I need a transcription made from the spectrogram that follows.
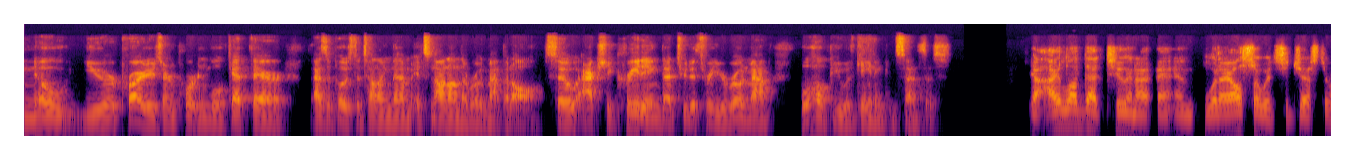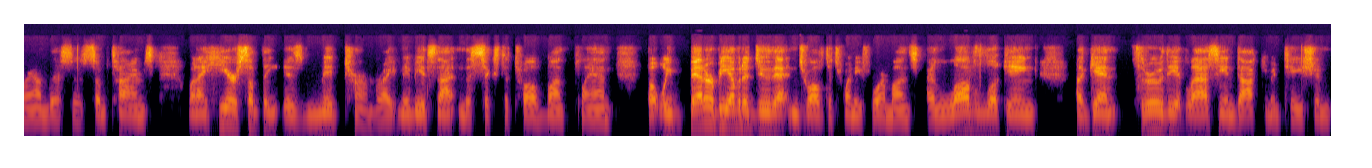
know your priorities are important we'll get there as opposed to telling them it's not on the roadmap at all. So actually creating that two to three year roadmap will help you with gaining consensus yeah, I love that too. And I, and what I also would suggest around this is sometimes when I hear something is midterm, right? Maybe it's not in the six to 12 month plan, but we better be able to do that in 12 to 24 months. I love looking again through the Atlassian documentation,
